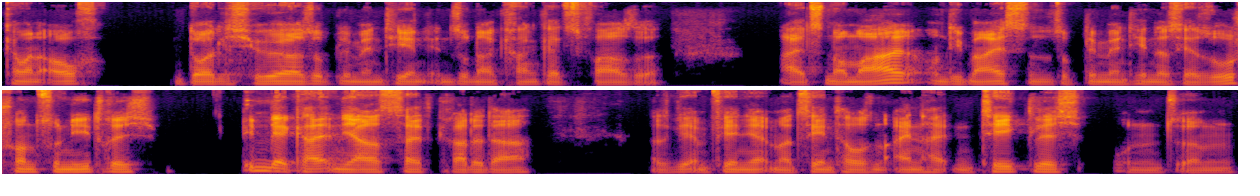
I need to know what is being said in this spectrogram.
Kann man auch deutlich höher supplementieren in so einer Krankheitsphase als normal. Und die meisten supplementieren das ja so schon zu niedrig in der kalten Jahreszeit gerade da. Also wir empfehlen ja immer 10.000 Einheiten täglich und ähm,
